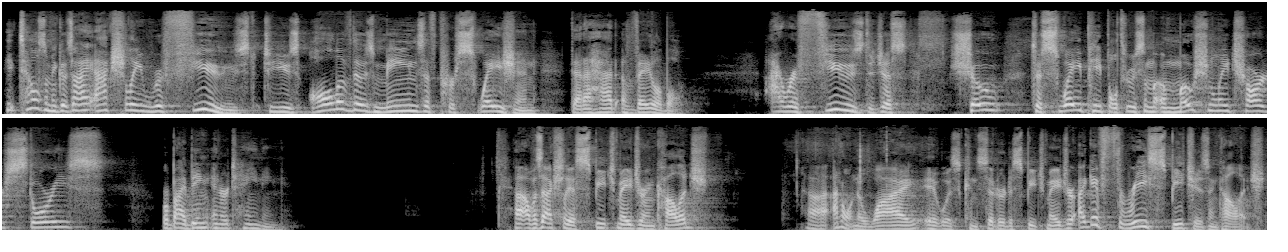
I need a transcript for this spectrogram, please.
He tells him, he goes, I actually refused to use all of those means of persuasion that I had available. I refused to just show, to sway people through some emotionally charged stories or by being entertaining. I was actually a speech major in college. Uh, I don't know why it was considered a speech major. I gave three speeches in college,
